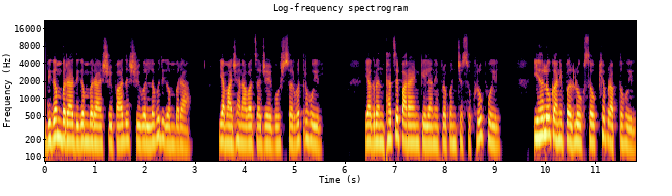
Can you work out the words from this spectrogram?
दिगंबरा दिगंबरा श्रीपाद श्रीवल्लभ दिगंबरा. या माझ्या नावाचा जयघोष सर्वत्र होईल. या ग्रंथाचे पारायण केल्याने प्रपंच सुखरूप होईल. इहलोक आणि परलोक सौख्य प्राप्त होईल.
